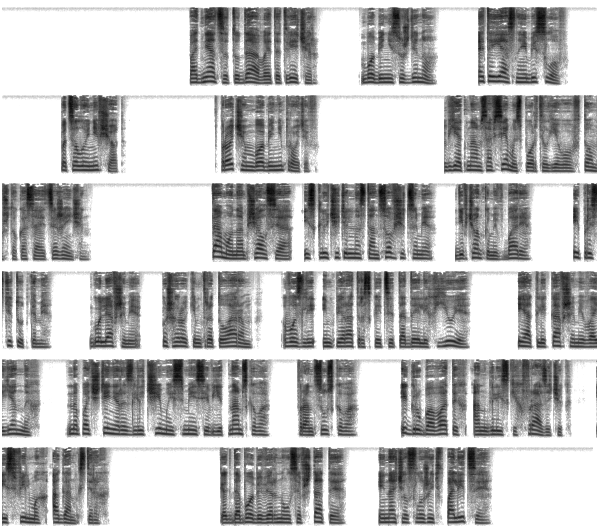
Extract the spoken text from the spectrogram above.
Подняться туда в этот вечер Бобби не суждено. Это ясно и без слов. Поцелуй не в счет. Впрочем, Бобби не против. Вьетнам совсем испортил его в том, что касается женщин. Там он общался исключительно с танцовщицами, девчонками в баре и проститутками, гулявшими по широким тротуарам возле императорской цитадели Хьюи и окликавшими военных на почти неразличимой смеси вьетнамского, французского и грубоватых английских фразочек из фильмов о гангстерах. Когда Бобби вернулся в Штаты и начал служить в полиции,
